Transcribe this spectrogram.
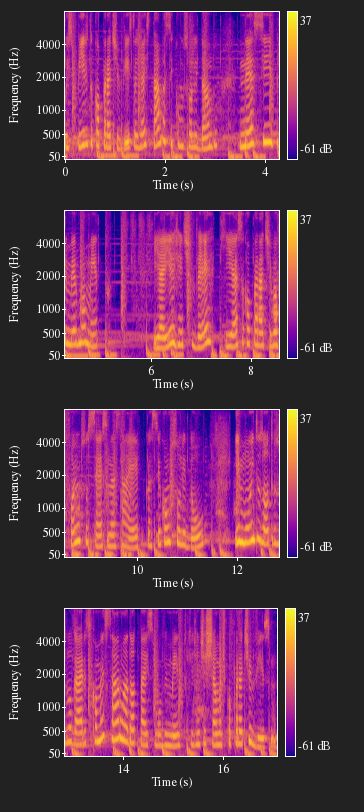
o espírito cooperativista já estava se consolidando nesse primeiro momento. E aí a gente vê que essa cooperativa foi um sucesso nessa época, se consolidou e muitos outros lugares começaram a adotar esse movimento que a gente chama de cooperativismo.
